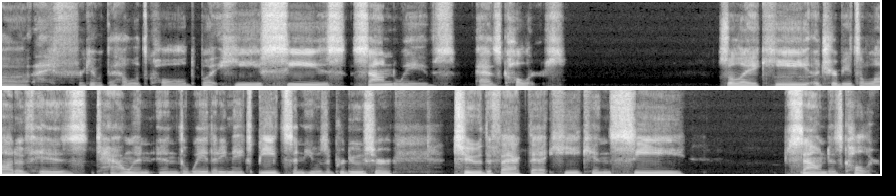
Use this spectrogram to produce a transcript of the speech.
uh, I forget what the hell it's called, but he sees sound waves as colors. So like he attributes a lot of his talent and the way that he makes beats and he was a producer to the fact that he can see sound as color.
